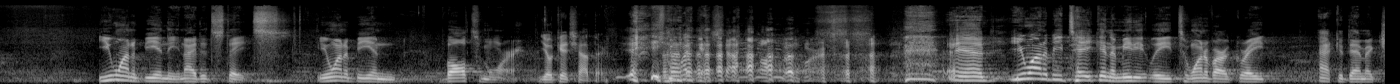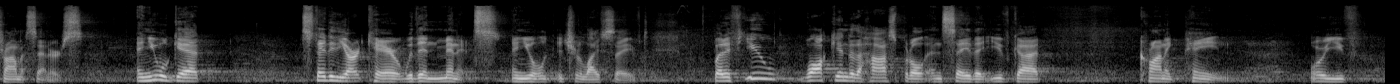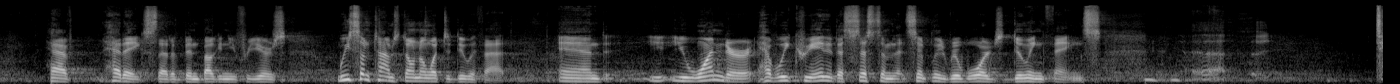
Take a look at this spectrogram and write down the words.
you want to be in the United States. You want to be in Baltimore. You'll get shot there. you might get shot in Baltimore. and you want to be taken immediately to one of our great academic trauma centers. And you will get state of the art care within minutes, and you'll get your life saved. But if you walk into the hospital and say that you've got chronic pain or you've have headaches that have been bugging you for years, we sometimes don't know what to do with that. And you, you wonder have we created a system that simply rewards doing things? Uh,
